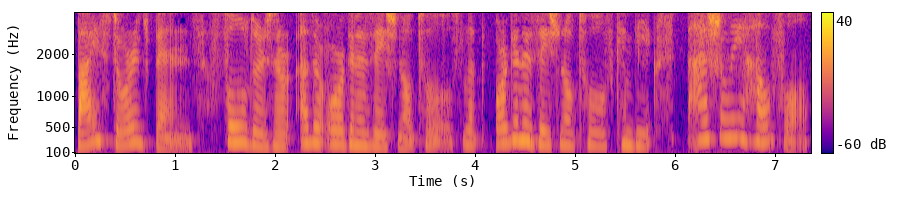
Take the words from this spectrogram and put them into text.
buy storage bins, folders, or other organizational tools. Look, organizational tools can be especially helpful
